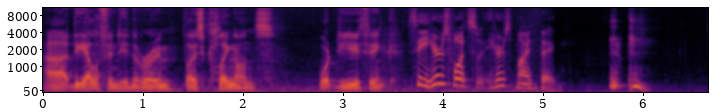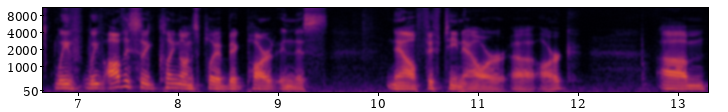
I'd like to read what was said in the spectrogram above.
uh, the elephant in the room, those Klingons. What do you think? See, here's what's here's my thing. we've we've obviously Klingons play a big part in this now 15-hour uh, arc. Um,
